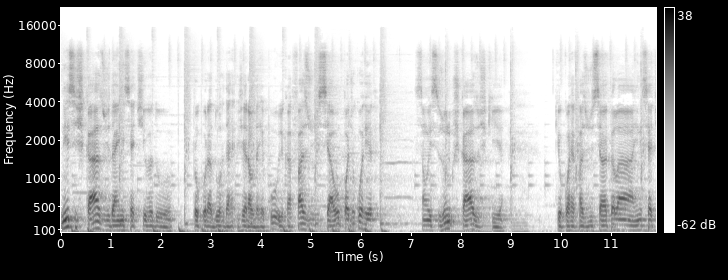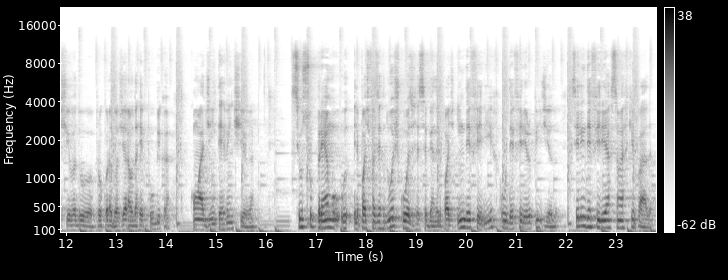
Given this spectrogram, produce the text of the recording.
Nesses casos da iniciativa do Procurador-Geral da República, a fase judicial pode ocorrer. São esses únicos casos que que ocorre a fase judicial é pela iniciativa do Procurador-Geral da República com a de interventiva. Se o Supremo, ele pode fazer duas coisas recebendo, ele pode indeferir ou deferir o pedido. Se ele indeferir, a ação é arquivada.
